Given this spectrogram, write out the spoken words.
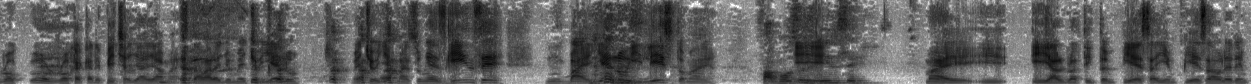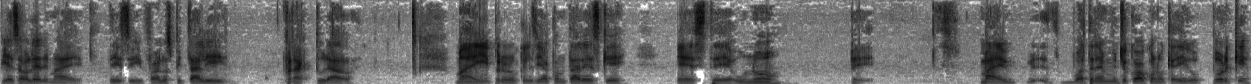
ro- oh, roja carepicha, ya, ya, ma, esta vara, yo me echo hielo, me echo hielo, ma, es un esguince, un va, hielo y listo, ma, Famoso el Y- 15. ma, y, y al ratito empieza y empieza a doler, empieza a doler, ma, y sí, fue al hospital y fracturado. Ma, y- pero lo que les iba a contar es que, este, uno, eh, ma, eh, voy a tener mucho cuidado con lo que digo, porque,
